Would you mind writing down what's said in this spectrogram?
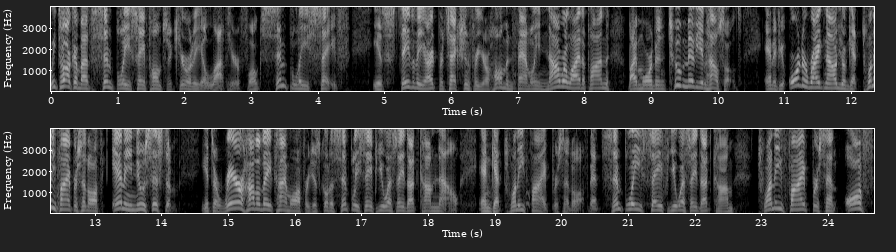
We talk about SimpliSafe Home Security a lot here, folks. SimpliSafe is state of the art protection for your home and family, now relied upon by more than 2 million households. And if you order right now, you'll get 25% off any new system. It's a rare holiday time offer. Just go to simplisafeusa.com now and get 25% off. That's simplisafeusa.com. 25% off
